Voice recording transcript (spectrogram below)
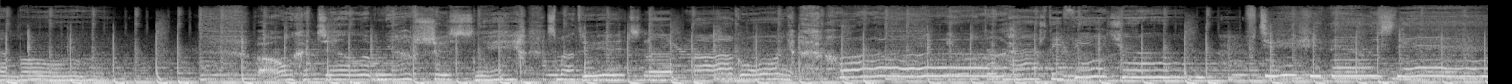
Собой А он хотел, обнявшись с ней, смотреть на огонь. И вот однажды вечером В тихий белый снег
